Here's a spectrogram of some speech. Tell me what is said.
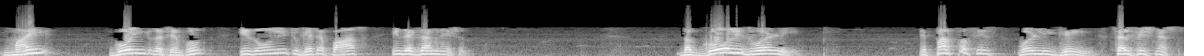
My going to the temple is only to get a pass in the examination. The goal is worldly. The purpose is worldly gain, selfishness.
